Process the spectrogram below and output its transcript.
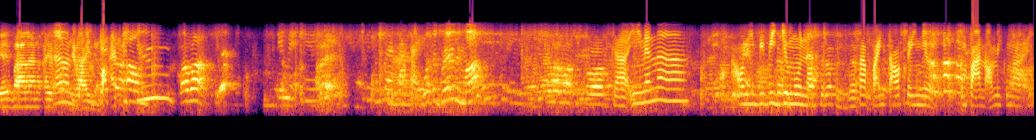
Kaya bahala na kayo sa tirahin niyo. Barbecue. Baba! What's the gravy, ma? Kainan na. Ako ibibidyo muna. Papakita ko sa inyo kung paano kami kumain.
